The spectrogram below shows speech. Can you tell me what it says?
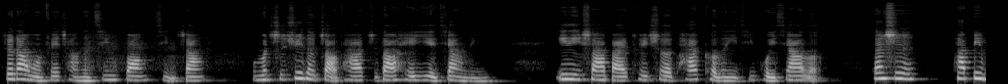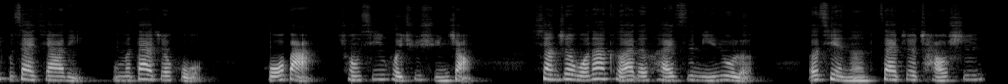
这让我们非常的惊慌紧张。我们持续的找他，直到黑夜降临。伊丽莎白推测他可能已经回家了，但是他并不在家里。我们带着火火把重新回去寻找，想着我那可爱的孩子迷路了，而且呢，在这潮湿、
